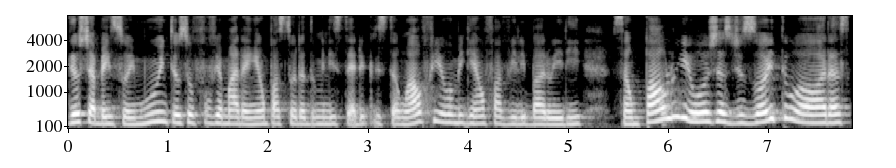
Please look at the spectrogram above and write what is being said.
Deus te abençoe muito. Eu sou Fúvia Maranhão, pastora do Ministério Cristão Alfa e Ômega em Alphaville, Barueri, São Paulo. E hoje, às 18 horas,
